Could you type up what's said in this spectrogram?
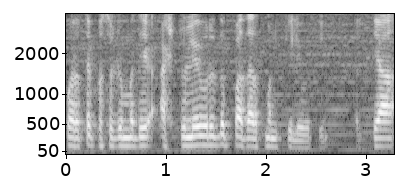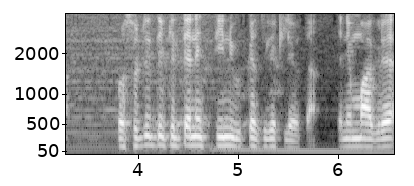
परत कसोटीमध्ये ऑस्ट्रेलियाविरुद्ध पदार्पण केले होते. तर त्या कसोटीत देखील त्याने तीन विकेट्स घेतल्या होत्या. त्याने मागल्या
